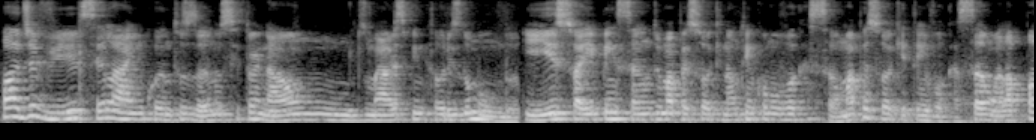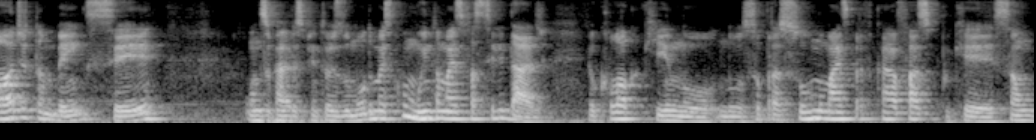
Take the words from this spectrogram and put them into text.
pode vir, sei lá, em quantos anos se tornar um dos maiores pintores do mundo. E isso aí pensando em uma pessoa que não tem como vocação. Uma pessoa que tem vocação, ela pode também ser um dos maiores pintores do mundo, mas com muita mais facilidade. Eu coloco aqui no, no supra-sumo mais para ficar fácil, porque são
